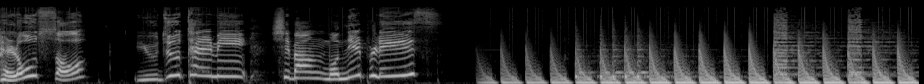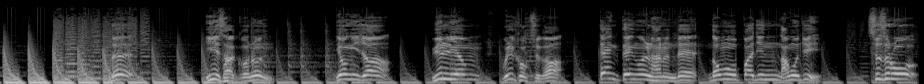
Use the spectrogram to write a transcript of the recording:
Hello, sir. You do tell me 시방 뭔일 please? 네, 이 사건은 용의자 윌리엄 윌콕스가 땡땡을 하는데 너무 빠진 나머지 스스로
